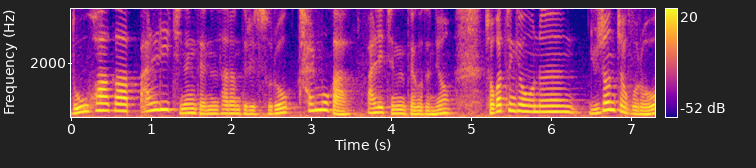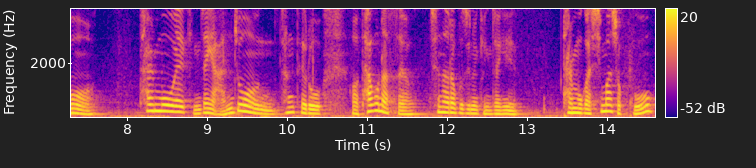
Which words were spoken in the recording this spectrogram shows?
노화가 빨리 진행되는 사람들일수록 탈모가 빨리 진행되거든요. 저 같은 경우는 유전적으로 탈모에 굉장히 안 좋은 상태로 어, 타고났어요. 친할아버지는 굉장히 탈모가 심하셨고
